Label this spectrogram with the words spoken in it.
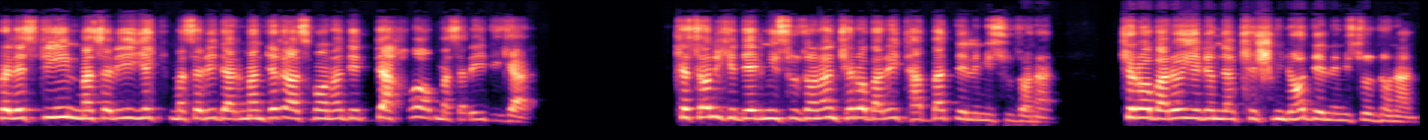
فلسطین مسئله یک مسئله در منطقه است مانند ده ها مسئله دیگر. کسانی که دل میسوزانند چرا برای تبت دل میسوزانند چرا برای نمی‌دونم کشمیری ها دل نمیسوزانند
